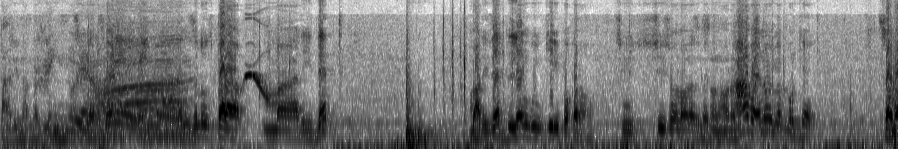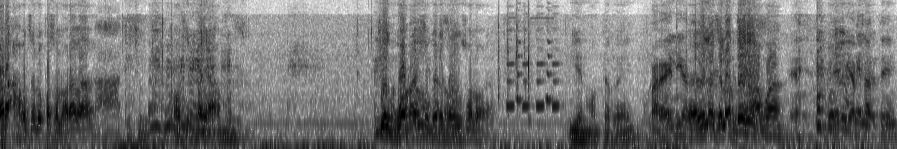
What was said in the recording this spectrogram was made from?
Padrino, andas bien. Sí. Manden saludos para Maridet. Maridet Lenguin Kiripóparo. Sí, sí, sonoras. Sí, Beto. sonoras. Ah, bueno, yo porque. Sonora, ah, un saludo para Sonora, ¿verdad? Ah, qué chulada. Vamos a ir para allá. Vamos. Qué guapas y mujeres hay en. Sonora. Y en Monterrey. Para Eli Ahí viene el celote. Agua. Eli Arzate.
